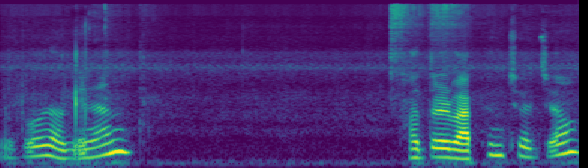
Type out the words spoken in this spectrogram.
그리고 여기는 버들맛 편초죠.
